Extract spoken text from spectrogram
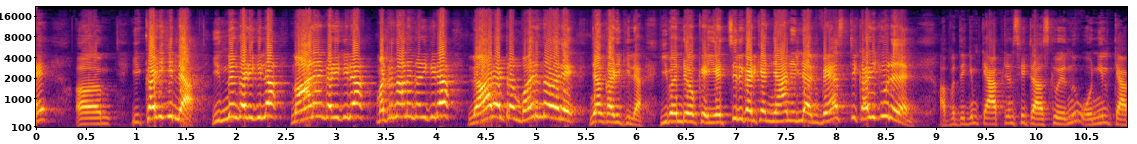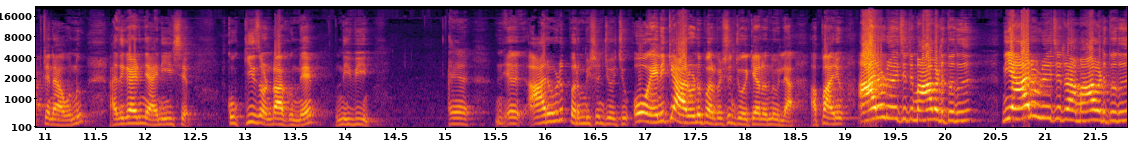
ഏ കഴിക്കില്ല. ഇന്നും കഴിക്കില്ല. നാളെയും കഴിക്കില്ല. മറ്റന്നാളും കഴിക്കില്ല. ലാലേട്ടം വരുന്നവരെ ഞാൻ കഴിക്കില്ല. ഇവന്റെ ഒക്കെ എച്ചിൽ കഴിക്കാൻ ഞാനില്ല. വേസ്റ്റ് കഴിക്കൂല ഞാൻ. അപ്പോഴത്തേക്കും ക്യാപ്റ്റൻസി ടാസ്ക് വരുന്നു. ഒന്നിൽ ക്യാപ്റ്റൻ ആവുന്നു. അത് കഴിഞ്ഞ് അനീഷ് കുക്കീസ് ഉണ്ടാക്കുന്നേ നിവീൻ. ആരോട് പെർമിഷൻ ചോദിച്ചു? ഓ എനിക്ക് ആരോട് പെർമിഷൻ ചോദിക്കാനൊന്നുമില്ല. അപ്പൊ അനു ആരോട് ചോദിച്ചിട്ട് മാവ് എടുത്തത് നീ ആരോട് ചോദിച്ചിട്ടാ മാവ് എടുത്തത്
